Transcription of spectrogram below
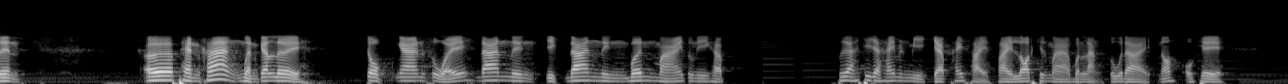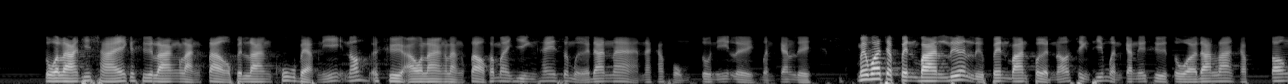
ซนเออแผ่นข้างเหมือนกันเลย จบงานสวยด้านหนึ่งอีกด้านหนึ่งเบิ้ลไม้ตรงนี้ครับ เพื่อที่จะให้มันมีแกลบให้สายไฟลอดขึ้นมาบนหลังตู้ได้เนาะโอเค ตัวรางที่ใช้ก็คือรางหลังเต่าเป็นรางคู่แบบนี้เนาะก็คือเอารางหลังเต่าเข้ามายิงให้เสมอด้านหน้านะครับ ผมตัวนี้เลยเหมือนกันเลย ไม่ว่าจะเป็นบานเลื่อนหรือเป็นบานเปิดเนาะสิ่งที่เหมือนกันก็คือตัวด้านล่างครับ ต้อง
